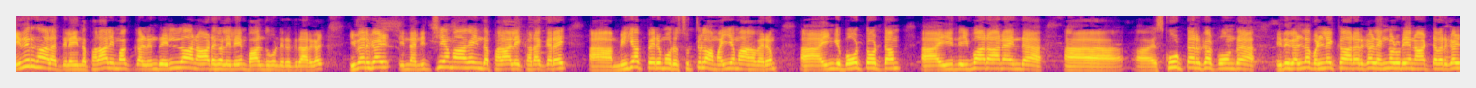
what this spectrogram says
எதிர்காலத்திலே இந்த பலாலி மக்கள் இன்று எல்லா நாடுகளிலேயும் வாழ்ந்து கொண்டிருக்கிறார்கள். இவர்கள் இந்த நிச்சயமாக இந்த பலாலி கடற்கரை ஆஹ், மிக பெரும் ஒரு சுற்றுலா மையமாக வரும். ஆஹ், இங்கு போட்டோட்டம் இந்த இவ்வாறான இந்த ஆஹ், ஸ்கூட்டர்கள் போன்ற இதுகளில் வெள்ளைக்காரர்கள் எங்களுடைய நாட்டவர்கள்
